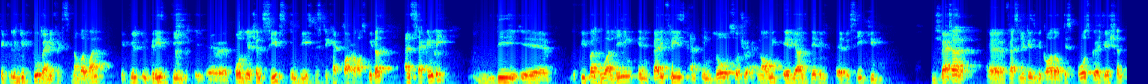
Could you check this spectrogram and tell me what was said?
It will give two benefits. Number one, it will increase the uh, post-graduation seats in these district headquarter hospital. And secondly, the uh, people who are living in peripheries and in low socio-economic areas, they will uh, receive the better facilities because of this post graduation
